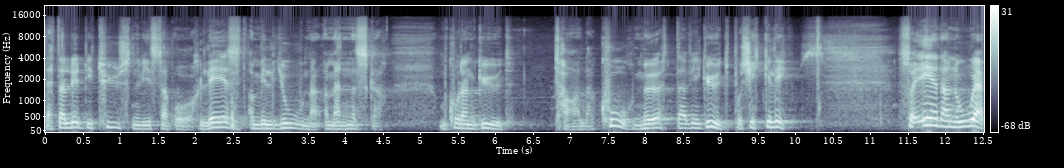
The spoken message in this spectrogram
Dette har lydd i tusenvis av år, lest av millioner av mennesker om hvordan Gud taler. Hvor møter vi Gud på skikkelig? Så er det noe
